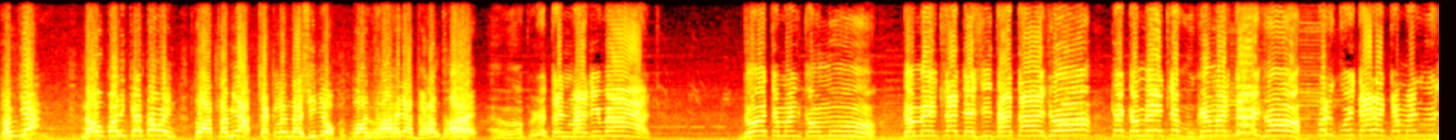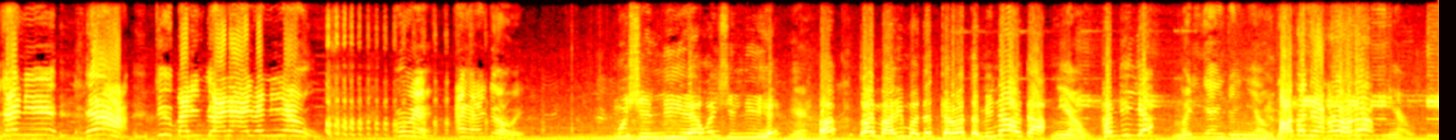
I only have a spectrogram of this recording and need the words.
સમજ્યા? ના ઉપાડી કહેતા હોય ને તો આટલા મ્યા ચકલન નાસી દો દોન થાય ધરમ થાય. હવે આપણે તન મારી વાત. જો તમને કહું તમે ગમે એટલા દસી થતા છો કે ગમે એટલા ભૂખે મરતા હશો પણ કોઈ દાડા તમને મૂંઝે નહીં યા જીવ બાળી દ્વારા આવવા નહીં આવું ઓવે આ હેડો હવે હું શિલ્લી હે હોય શિલ્લી હે? હે. તો મારી મદદ કરવા તમે ના આવતા. નહીં આવ. સમજી ગયા? મરી જાય તો નહીં આવું. આ તો નીકળો હડો. નહીં આવું.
